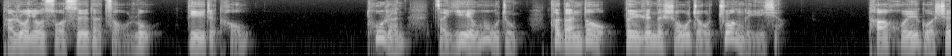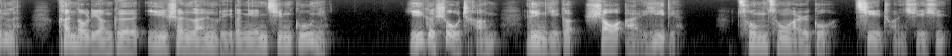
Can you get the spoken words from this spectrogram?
他若有所思地走路，低着头。突然，在夜雾中，他感到被人的手肘撞了一下。他回过身来，看到两个衣衫褴褛的年轻姑娘，一个瘦长，另一个稍矮一点，匆匆而过，气喘吁吁，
